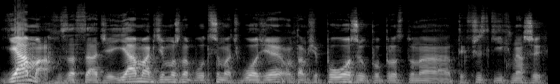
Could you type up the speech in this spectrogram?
jama w zasadzie, jama, gdzie można było trzymać łodzie. On tam się położył po prostu na tych wszystkich naszych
